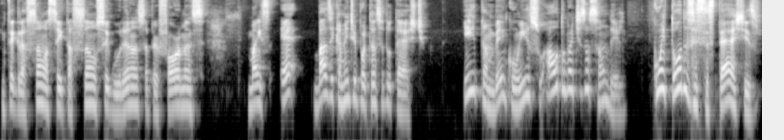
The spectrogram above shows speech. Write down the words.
integração, aceitação, segurança, performance, mas é basicamente a importância do teste. E também com isso a automatização dele. Com todos esses testes,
